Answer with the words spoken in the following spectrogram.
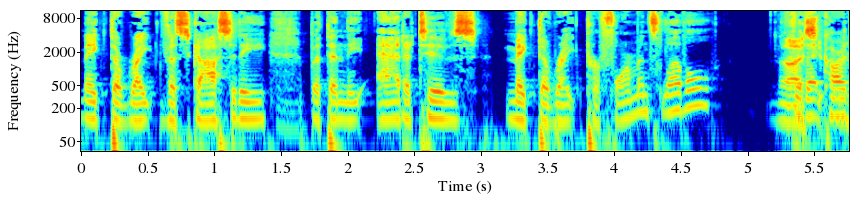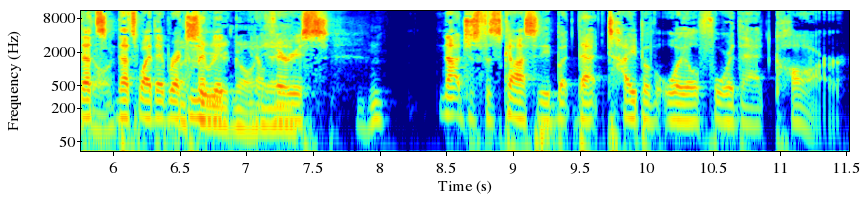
make the right viscosity, but then the additives make the right performance level Oh, for see that car. That's going. that's why they recommended you know, Yeah, various not just viscosity, but that type of oil for that car.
